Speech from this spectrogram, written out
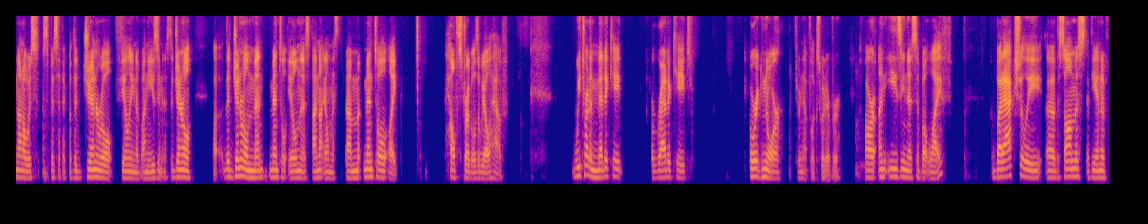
not always specific, but the general feeling of uneasiness, the general uh, the general men- mental illness, uh, not illness, um, mental like health struggles that we all have. We try to medicate, eradicate, or ignore through Netflix, whatever, our uneasiness about life. But actually, uh, the psalmist at the end of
